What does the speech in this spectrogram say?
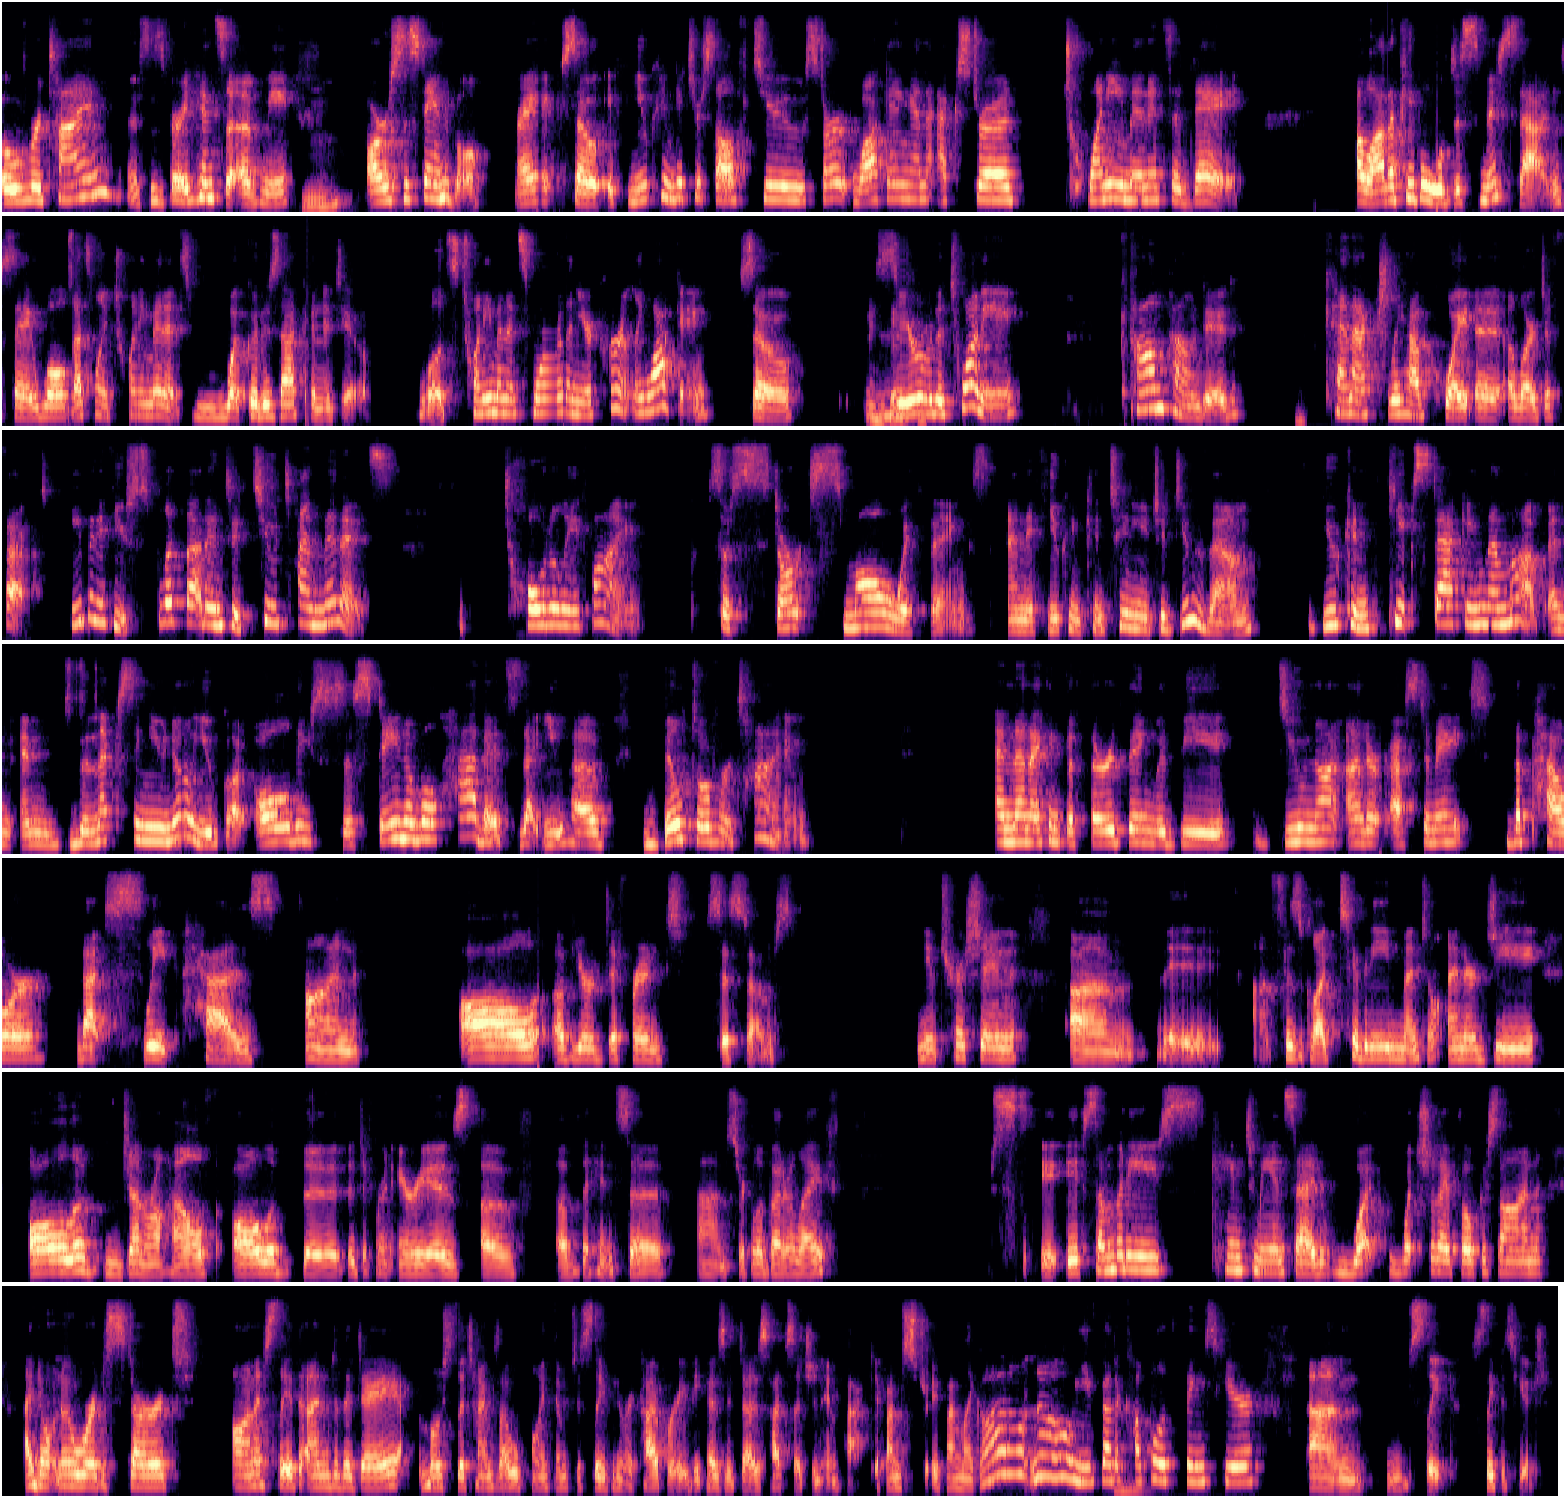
over time, this is very Hintsa of me, mm-hmm. are sustainable, right? So if you can get yourself to start walking an extra 20 minutes a day, a lot of people will dismiss that and say, well, that's only 20 minutes. What good is that going to do? Well, it's 20 minutes more than you're currently walking. So exactly. zero to 20 compounded can actually have quite a, a large effect. Even if you split that into two 10 minutes, totally fine. So start small with things. And if you can continue to do them, you can keep stacking them up. And, and the next thing you know, you've got all these sustainable habits that you have built over time. And then I think the third thing would be do not underestimate the power that sleep has on all of your different systems nutrition, um, uh, physical activity, mental energy, all of general health, all of the, the different areas of, of the Hintsa um, Circle of Better Life. If somebody came to me and said, what, what should I focus on? I don't know where to start. Honestly, at the end of the day, most of the times I will point them to sleep and recovery because it does have such an impact. If I'm if I'm like, oh, I don't know, you've got a mm-hmm. couple of things here um, sleep. Sleep is huge.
